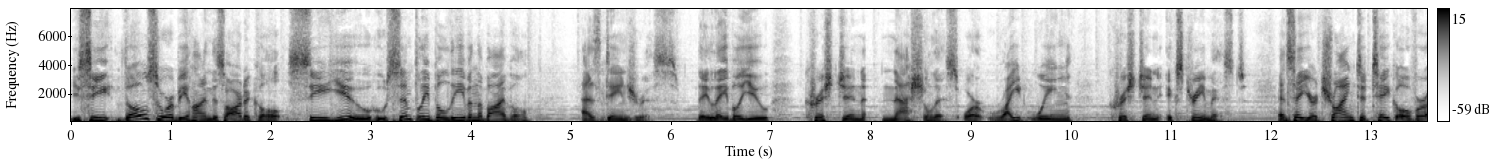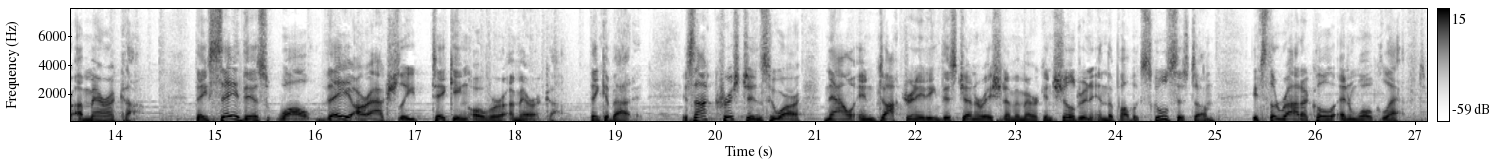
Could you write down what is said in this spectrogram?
You see, those who are behind this article see you who simply believe in the Bible as dangerous. They label you Christian nationalist or right wing Christian extremist and say you're trying to take over America. They say this while they are actually taking over America. Think about it. It's not Christians who are now indoctrinating this generation of American children in the public school system, it's the radical and woke left.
